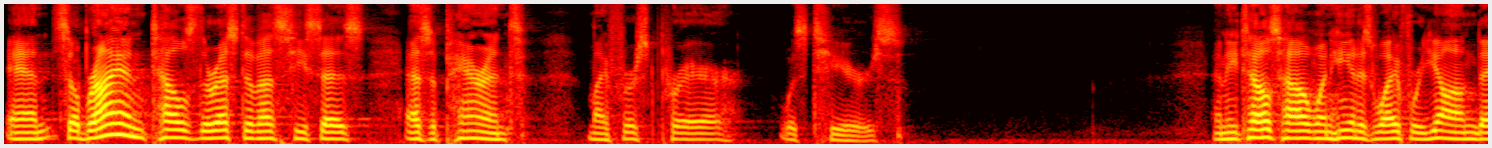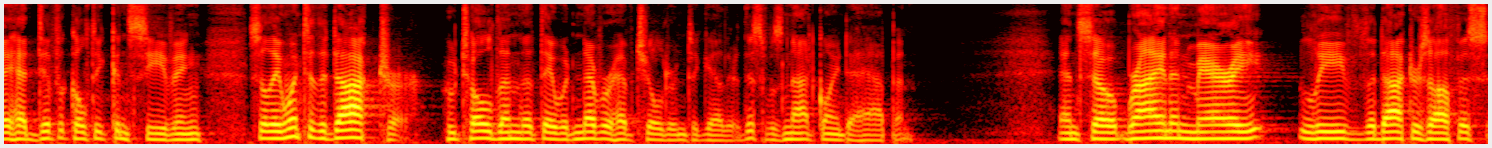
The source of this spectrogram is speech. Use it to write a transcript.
And so Brian tells the rest of us, he says, as a parent, my first prayer was tears. And he tells how when he and his wife were young, they had difficulty conceiving, so they went to the doctor who told them that they would never have children together. This was not going to happen. And so Brian and Mary leave the doctor's office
